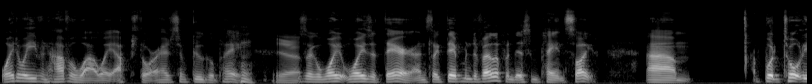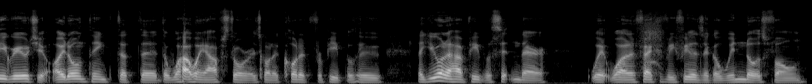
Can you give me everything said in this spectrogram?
why do I even have a Huawei app store? I just have Google Play. Yeah. It's like, why, why is it there? And it's like they've been developing this in plain sight. Um, but totally agree with you. I don't think that the, the Huawei App Store is going to cut it for people who, like, you're going to have people sitting there with what effectively feels like a Windows phone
